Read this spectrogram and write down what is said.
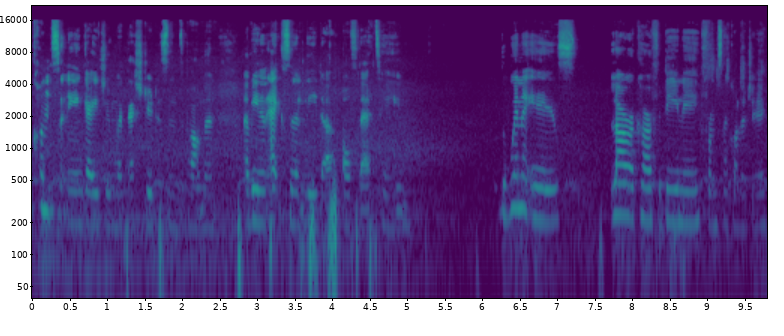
constantly engaging with their students in the department and being an excellent leader of their team. The winner is Lara Carafedini from Psychology.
